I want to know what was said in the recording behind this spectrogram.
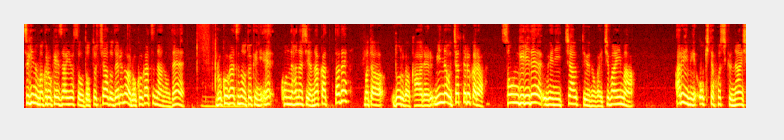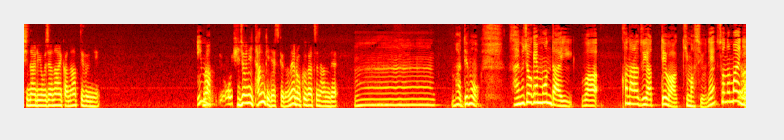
次のマクロ経済予想ドットチャート出るのは6月なので、6月の時に、え、こんな話じゃなかったで、またドルが買われる。みんな売っちゃってるから、損切りで上に行っちゃうっていうのが一番今、ある意味起きてほしくないシナリオじゃないかなっていうふうに。今、まあ、非常に短期ですけどね、6月なんで。うん。まあでも、債務上限問題は必ずやってはきますよね。その前に。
